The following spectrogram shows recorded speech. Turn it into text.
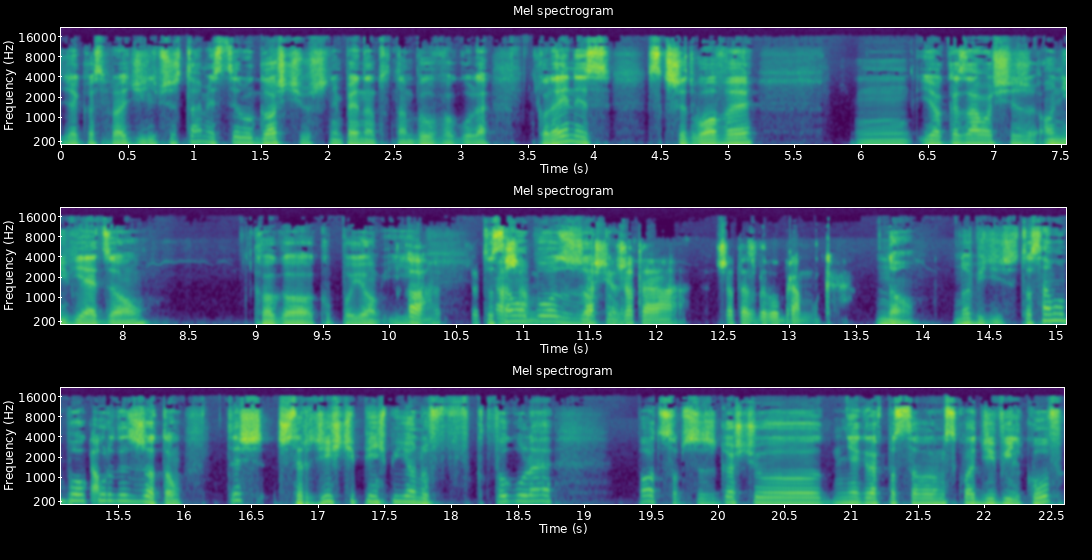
jak go sprawdzili? Przecież tam jest tylu gości, już nie pamiętam, kto tam był w ogóle. Kolejny jest skrzydłowy mm, i okazało się, że oni wiedzą, kogo kupują i o, to samo było z Rzotą. Właśnie, Rzota, Rzota zdobył bramkę. No, no widzisz, to samo było, no. kurde, z Rzotą. Też 45 milionów w ogóle po co? Przecież gościu nie gra w podstawowym składzie Wilków.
